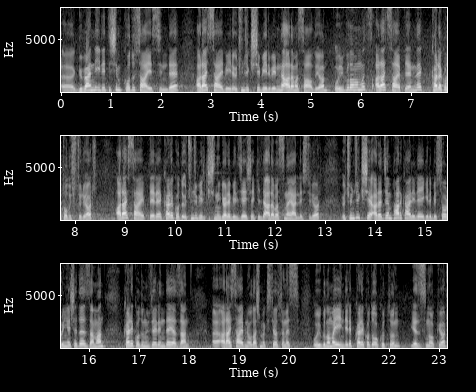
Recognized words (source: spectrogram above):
e, güvenli iletişim kodu sayesinde araç sahibiyle üçüncü kişi birbirine arama sağlıyor. Uygulamamız araç sahiplerine kare kod oluşturuyor. Araç sahipleri kare kodu üçüncü bir kişinin görebileceği şekilde arabasına yerleştiriyor. Üçüncü kişi aracın park haliyle ilgili bir sorun yaşadığı zaman kare kodun üzerinde yazan e, araç sahibine ulaşmak istiyorsanız uygulamayı indirip kare kodu okutun yazısını okuyor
